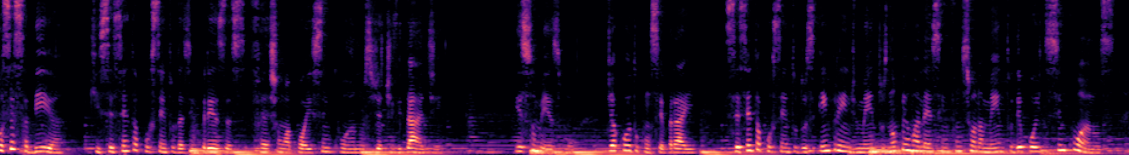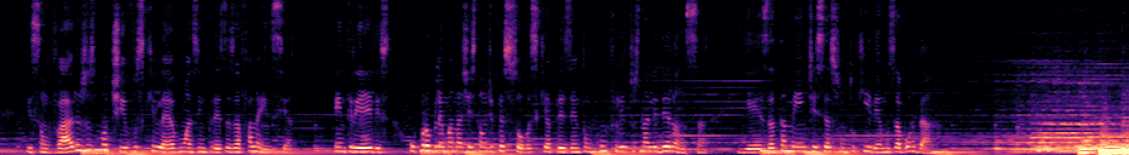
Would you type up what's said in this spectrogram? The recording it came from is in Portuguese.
Você sabia que 60% das empresas fecham após 5 anos de atividade? Isso mesmo. De acordo com o Sebrae, 60% dos empreendimentos não permanecem em funcionamento depois de 5 anos, e são vários os motivos que levam as empresas à falência. Entre eles, o problema na gestão de pessoas que apresentam conflitos na liderança, e é exatamente esse assunto que iremos abordar. Olá,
